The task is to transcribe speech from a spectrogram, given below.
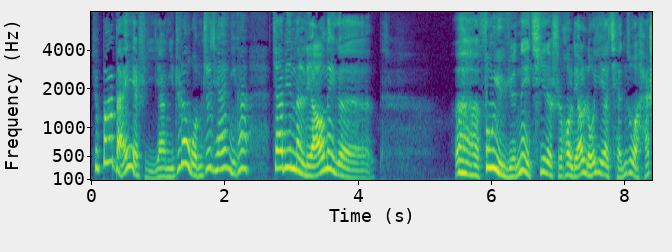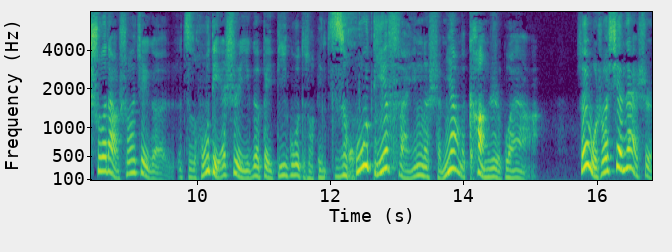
就八百也是一样，你知道我们之前你看。嘉宾们聊那个，呃，《风雨云》那期的时候，聊娄烨前作，还说到说这个《紫蝴蝶》是一个被低估的作品，《紫蝴蝶》反映了什么样的抗日观啊？所以我说，现在是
